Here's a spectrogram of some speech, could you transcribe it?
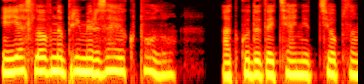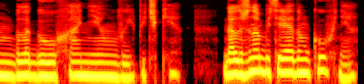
и я словно примерзаю к полу. Откуда-то тянет теплым благоуханием выпечки. Должно быть рядом кухня.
